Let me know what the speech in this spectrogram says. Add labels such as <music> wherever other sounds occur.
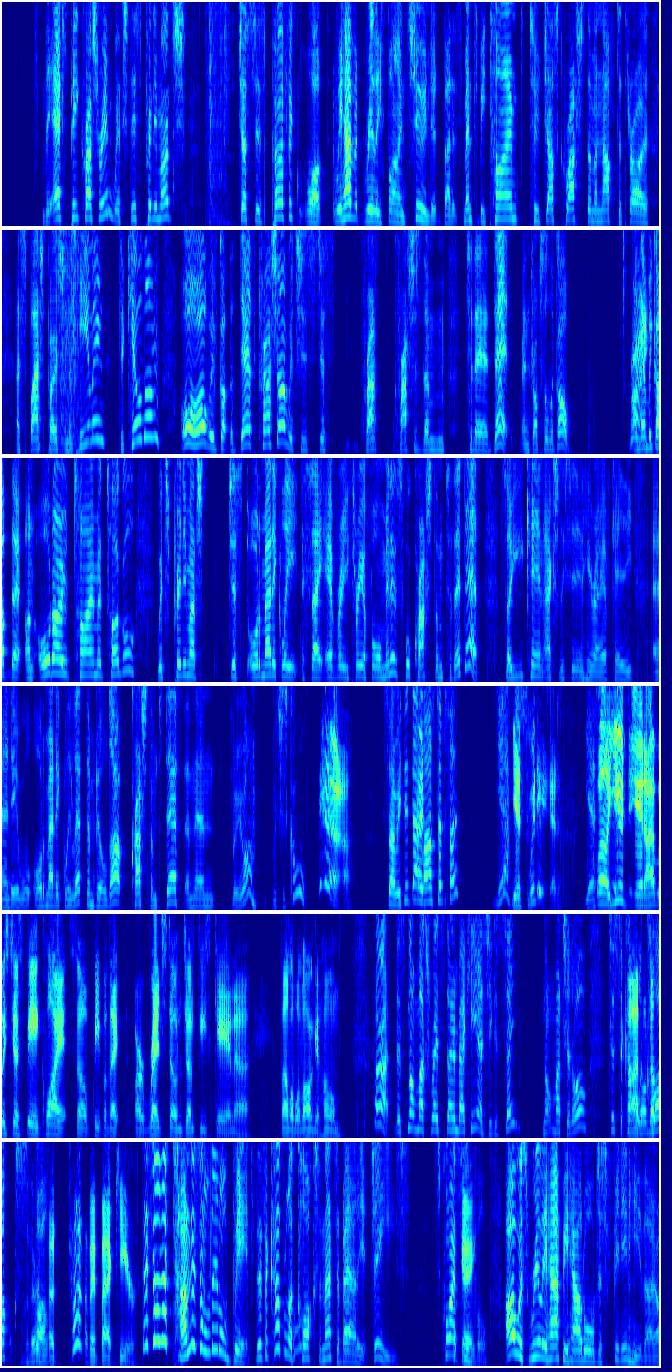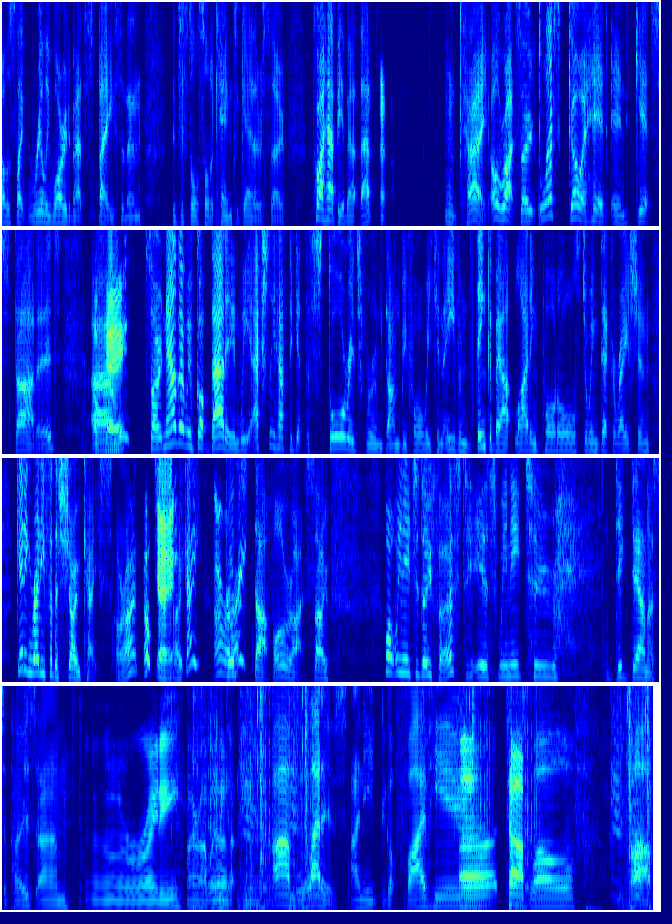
the XP crusher in, which this pretty much just is perfect. Well, we haven't really fine tuned it, but it's meant to be timed to just crush them enough to throw a, splash potion of healing to kill them. Or we've got the death crusher, which is just cru- crushes them to their dead and drops all the gold. And then we got the an auto timer toggle, which pretty much just automatically say every three or four minutes will crush them to their death. So you can actually sit in here AFK and it will automatically let them build up, crush them to death, and then move on, which is cool. yeah. So we did that I- last episode. Yeah. Yes, we did. Yes. Well, we you did. did. I was just being quiet so people that are redstone junkies can uh follow along at home. All right. There's not much redstone back here, as you can see. Not much at all. Just a couple don't of know. clocks. There's Well, a ton of it back here. There's not a ton. There's a little bit. There's a couple of clocks, and that's about it. Jeez, it's quite Okay. simple. I was really happy how it all just fit in here, though. I was like really worried about space, and then it just all sort of came together. So quite happy about that. Uh. Okay. All right. So let's go ahead and get started. Um, Okay. So now that we've got that in, we actually have to get the storage room done before we can even think about lighting portals, doing decoration, getting ready for the showcase. All right. okay. Okay. All Good stuff. All right. So, what we need to do first is we need to dig down, I suppose. Um. Alrighty. All right. What do Uh, we got here? Um, ladders. I need. Got five here. Uh, top. Twelve. Top.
